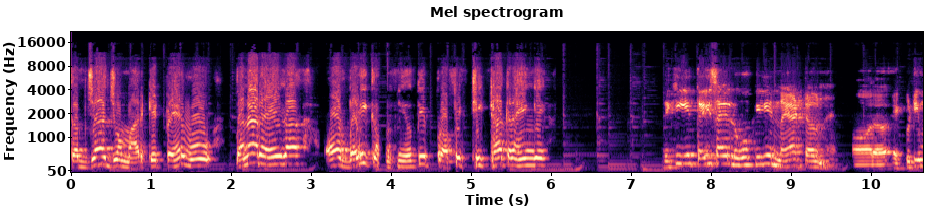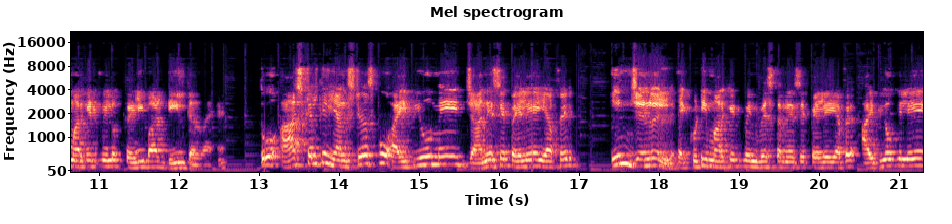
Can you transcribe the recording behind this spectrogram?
कब्जा जो मार्केट पे है, वो बना रहेगा और बड़ी कंपनियों के प्रॉफिट ठीक ठाक रहेंगे। देखिए, ये कई सारे लोगों के लिए नया टर्म है और इक्विटी मार्केट में लोग पहली बार डील कर रहे हैं। तो आजकल के यंगस्टर्स को आईपीओ में जाने से पहले या फिर इन जनरल इक्विटी मार्केट में इन्वेस्ट करने से पहले या फिर आईपीओ के लिए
